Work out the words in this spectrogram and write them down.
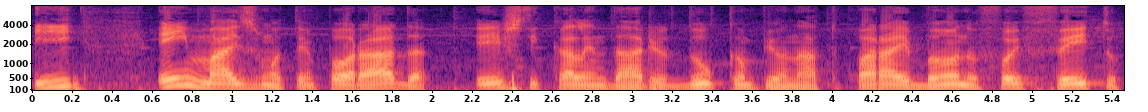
E em mais uma temporada, este calendário do Campeonato Paraibano foi feito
